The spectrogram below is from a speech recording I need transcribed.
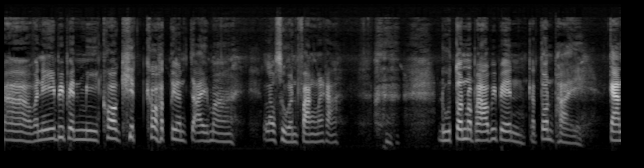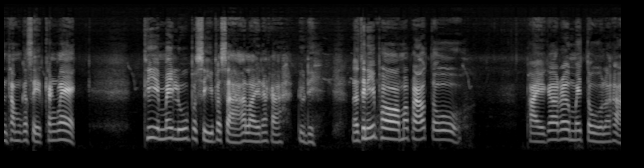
ค่ะ วันนี้พี่เพนมีข้อคิดข้อเตือนใจมาเราสวนฟังนะคะ ดูต้นมะพร้าวพี่เพนกับต้นไผ่ การทำเกษตรครั้งแรก ที่ไม่รู้ภาษีภาษาอะไรนะคะ ดูดิแล้วทีนี้พอมะพร้าวโต ไผ่ก็เริ่มไม่โตแล้วค่ะ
